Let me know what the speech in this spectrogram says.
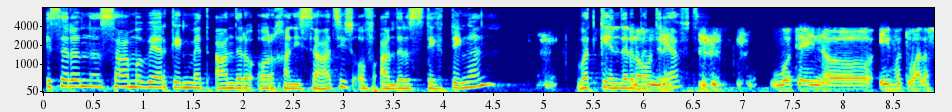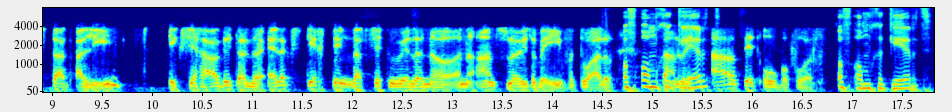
Is er een samenwerking met andere organisaties of andere stichtingen? Wat kinderen nou, betreft? We zijn uh, eventueel staat alleen. Ik zeg altijd aan elke stichting dat zich willen uh, aansluiten bij eventueel. Of omgekeerd. altijd open voor. Of omgekeerd.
